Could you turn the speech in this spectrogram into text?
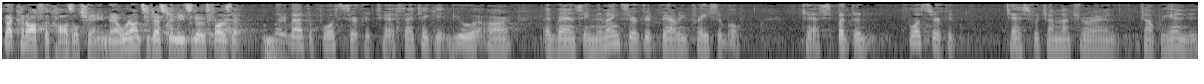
that cut off the causal chain. Now, we're not suggesting what, it needs to go as far about, as that. What about the Fourth Circuit test? I take it you are advancing the Ninth Circuit fairly traceable test, but the Fourth Circuit test, which I'm not sure I comprehended,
